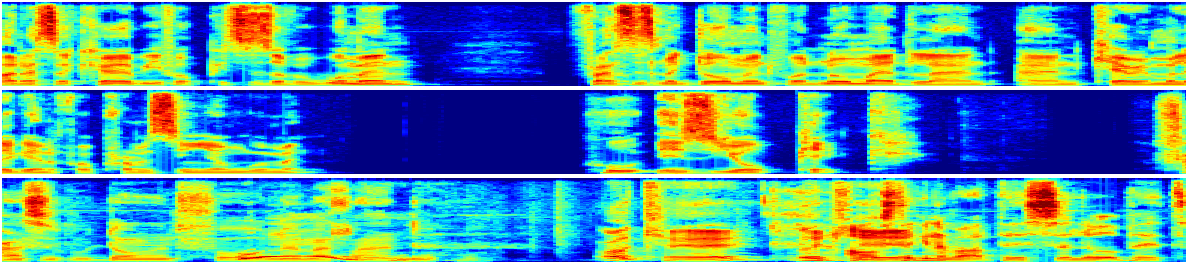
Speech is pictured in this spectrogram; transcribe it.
Vanessa Kirby for Pieces of a Woman, Frances McDormand for Nomadland, and Carey Mulligan for Promising Young Woman. Who is your pick? Frances McDormand for Nomadland. Okay, okay. I was thinking about this a little bit.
